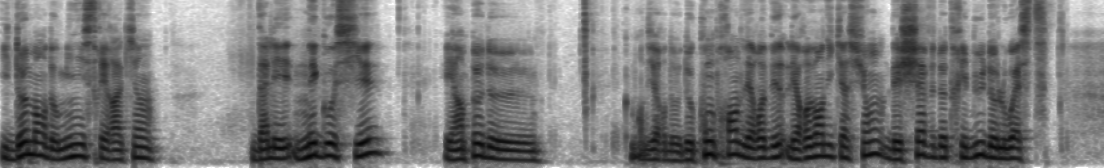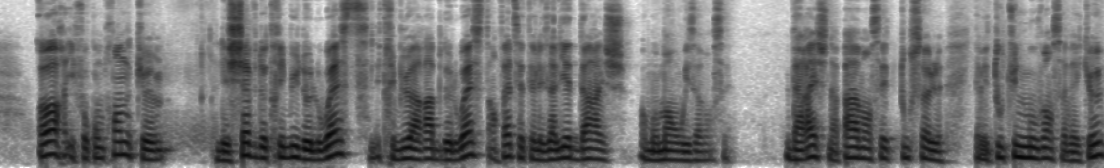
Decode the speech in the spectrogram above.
ils demandent au ministre irakien d'aller négocier et un peu de comment dire de, comprendre les, les revendications des chefs de tribus de l'Ouest. Or, il faut comprendre que les chefs de tribus de l'Ouest, les tribus arabes de l'Ouest, en fait, c'était les alliés de Daesh au moment où ils avançaient. Daesh n'a pas avancé tout seul. Il y avait toute une mouvance avec eux.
